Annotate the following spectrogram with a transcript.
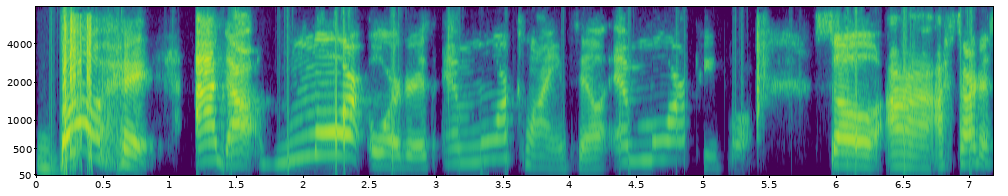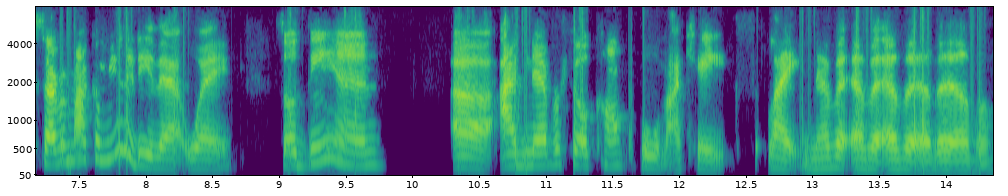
Boy, I got more orders and more clientele and more people. So uh, I started serving my community that way. So then uh, I never felt comfortable with my cakes, like never, ever, ever, ever, ever.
